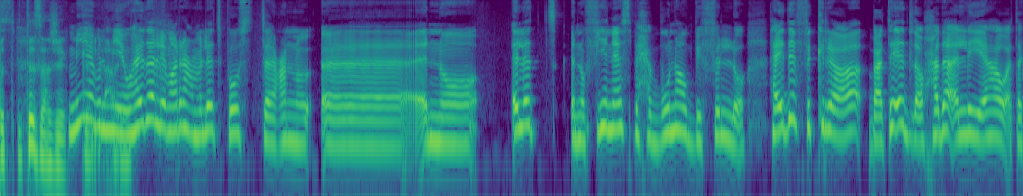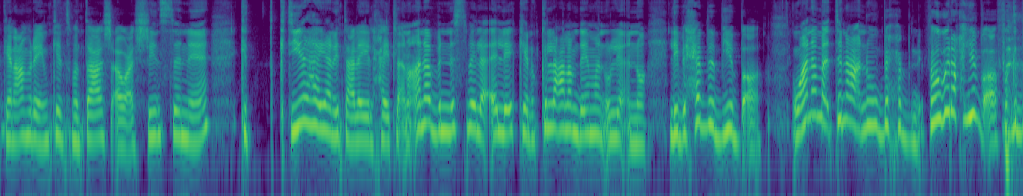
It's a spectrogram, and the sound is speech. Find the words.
بت- بت- بتزعجك مية بالمية الحقيقة. وهذا اللي مرة عملت post عنه آه إنه قلت إنه في ناس بحبونا وبيفلوا هيدي فكرة بعتقد لو حدا قال لي إياها وقتها كان عمري يمكن 18 أو 20 سنة كنت كتير هينت علي الحياة. لأنه أنا بالنسبة لإلي كانوا كل العالم دايما يقول لي إنه اللي بحب بيبقى. وأنا مقتنعة إنه هو بحبني فهو رح يبقى. فضلت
